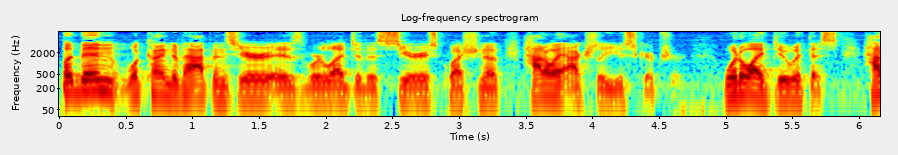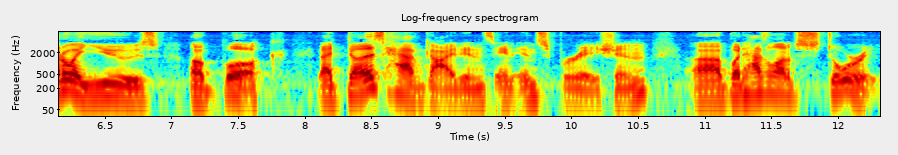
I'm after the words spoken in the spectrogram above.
But then what kind of happens here is we're led to this serious question of how do I actually use scripture? What do I do with this? How do I use a book that does have guidance and inspiration, uh, but has a lot of story?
